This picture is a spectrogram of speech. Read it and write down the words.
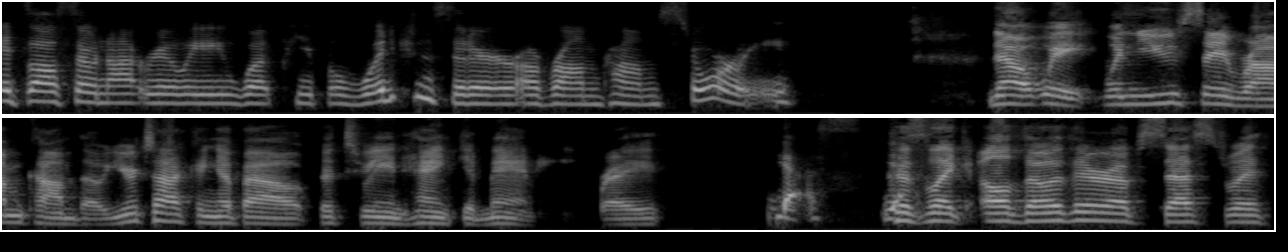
It's also not really what people would consider a rom com story. Now, wait, when you say rom com, though, you're talking about between Hank and Manny, right? Yes. Because, yes. like, although they're obsessed with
